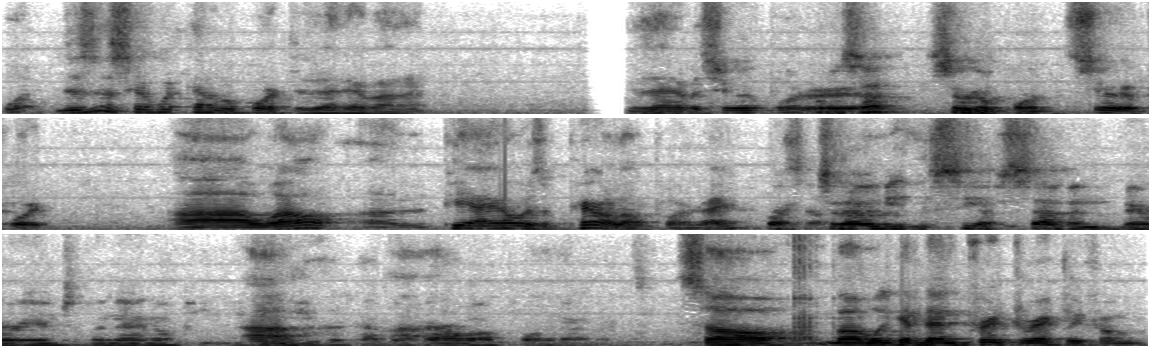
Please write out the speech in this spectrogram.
what does this have? What kind of a port does that have on it? Does that have a serial port or is that? Serial port. serial port? Uh, well, uh, PIO is a parallel port, right? Right, So- so that would be the CF7 variant of the nano Ah, PEB would have a ah. parallel port on it. So, but we could then print directly from,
